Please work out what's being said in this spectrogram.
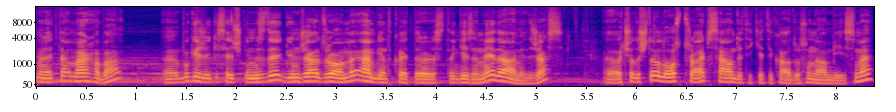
Melek'ten merhaba. Ee, bu geceki seçkimizde güncel drone ve ambient kayıtlar arasında gezinmeye devam edeceğiz. Ee, açılışta Lost Tribe Sound etiketi kadrosundan bir isme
